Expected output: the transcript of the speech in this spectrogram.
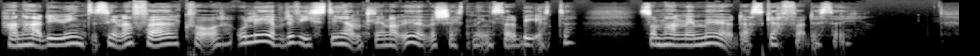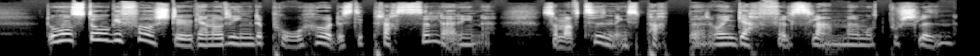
Han hade ju inte sin affär kvar och levde visst egentligen av översättningsarbete som han med möda skaffade sig. Då hon stod i förstugan och ringde på hördes det prassel där inne, som av tidningspapper och en gaffel slammer mot porslin.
